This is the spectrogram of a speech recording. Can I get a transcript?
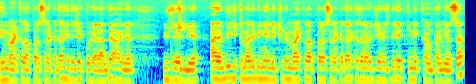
1000 MyClub parasına kadar gidecek bu herhalde. Aynen 150. Aynen büyük ihtimalle 1050 2000 MyClub parasına kadar kazanabileceğimiz bir etkinlik kampanyası.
